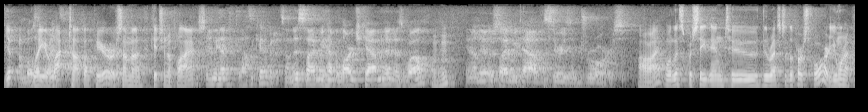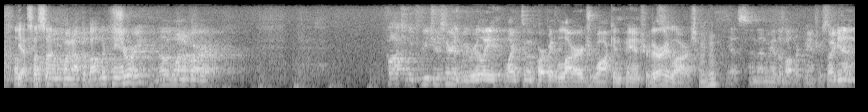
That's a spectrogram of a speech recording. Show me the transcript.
Yep, on both lay your sides. laptop up here or some uh, kitchen appliance. And we have lots of cabinets. On this side, we have a large cabinet as well. Mm-hmm. And on the other side, we have a series of drawers. All right. Well, let's proceed into the rest of the first floor. Do you want to? yes. Let's also want not. to point out the butler pantry. Sure. Another one of our Foxwood features here is we really like to incorporate large walk-in pantries. Very large. hmm Yes, and then we have the butler pantry. So again,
